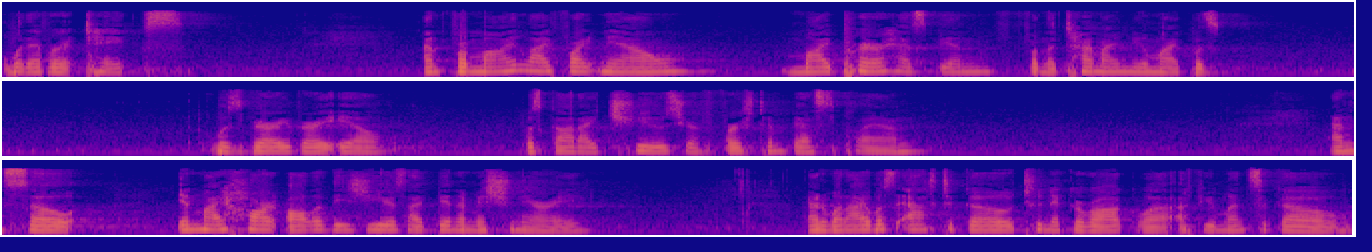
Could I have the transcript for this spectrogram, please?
whatever it takes. And for my life right now, my prayer has been from the time I knew Mike was was very, very ill, was God, I choose your first and best plan. And so in my heart, all of these years, I've been a missionary. And when I was asked to go to Nicaragua a few months ago,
